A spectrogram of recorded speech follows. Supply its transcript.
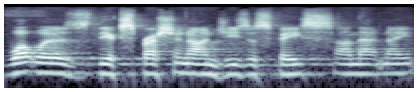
what was the expression on Jesus' face on that night?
